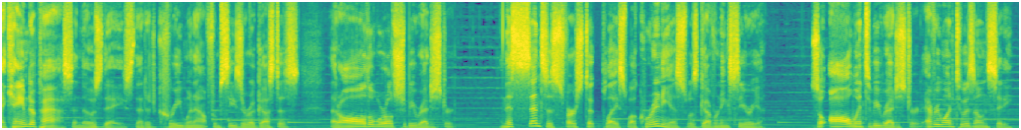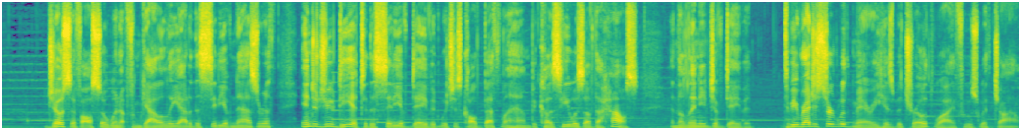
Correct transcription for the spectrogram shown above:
And it came to pass in those days that a decree went out from Caesar Augustus that all the world should be registered. And this census first took place while Quirinius was governing Syria. So all went to be registered, everyone to his own city. Joseph also went up from Galilee out of the city of Nazareth into Judea to the city of David, which is called Bethlehem, because he was of the house and the lineage of David, to be registered with Mary, his betrothed wife, who was with child.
